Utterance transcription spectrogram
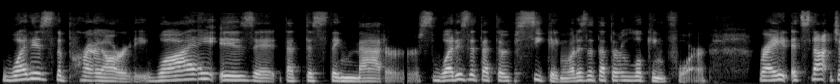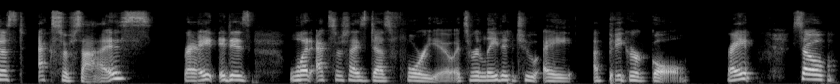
What is the priority? Why is it that this thing matters? What is it that they're seeking? What is it that they're looking for? Right? It's not just exercise, right? It is what exercise does for you. It's related to a, a bigger goal, right? So,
